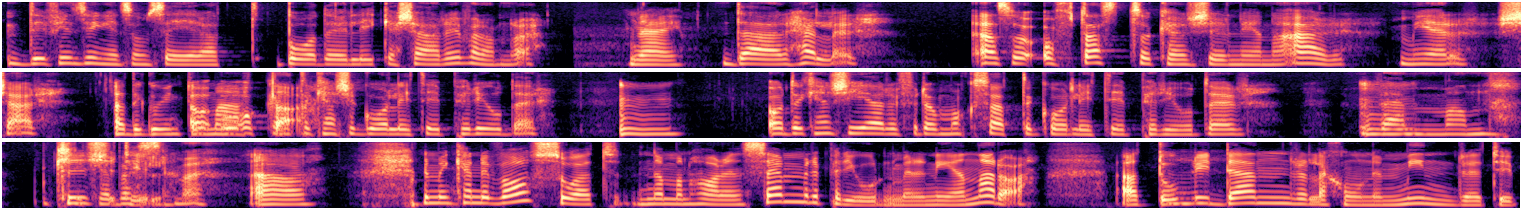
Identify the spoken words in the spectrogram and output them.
Det finns inget som säger att båda är lika kära i varandra. Nej. Där heller. Alltså oftast så kanske den ena är mer kär. Ja, det går inte att Och, mäta. och att det kanske går lite i perioder. mm. Och det kanske gör det för dem också att det går lite i perioder Mm. vem man klickar bäst till. med. Ja. Nej, men kan det vara så att när man har en sämre period med den ena då, att då Mm. blir den relationen mindre typ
